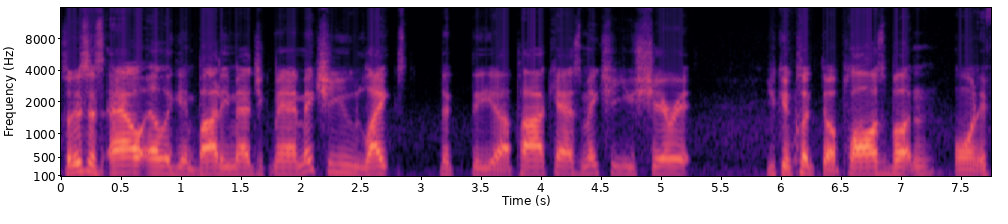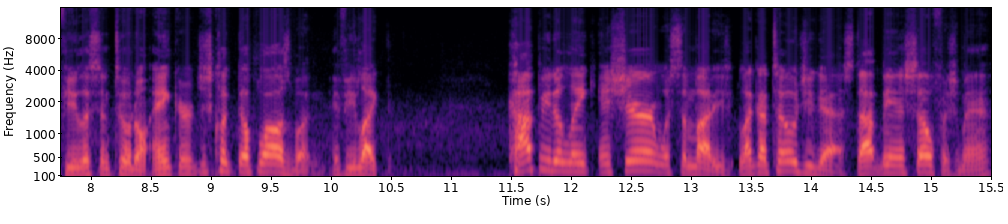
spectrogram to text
So this is Al Elegant Body Magic Man. Make sure you like the the uh, podcast. Make sure you share it. You can click the applause button on if you listen to it on Anchor. Just click the applause button if you liked it. Copy the link and share it with somebody. Like I told you guys, stop being selfish, man.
